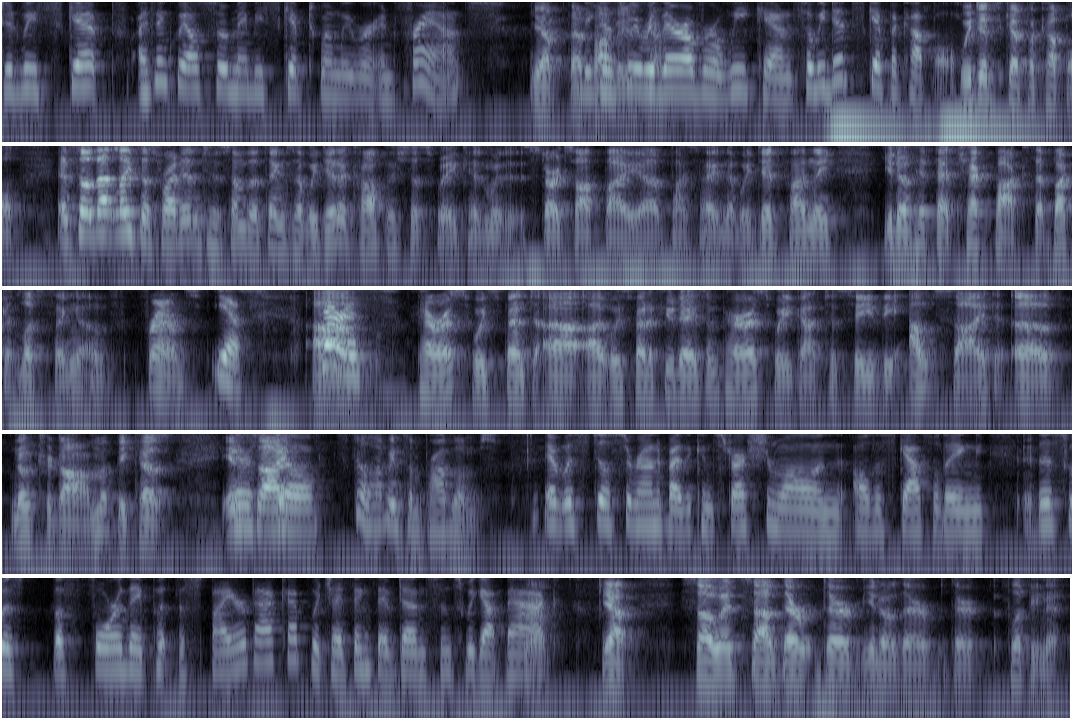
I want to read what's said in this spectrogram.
Did we skip? I think we also maybe skipped when we were in France Yep. That's because we were yeah. there over a weekend. So we did skip a couple. We did skip a couple, and so that leads us right into some of the things that we did accomplish this week. And it starts off by uh, by saying that we did finally, you know, hit that checkbox, that bucket list thing of France. Yes. Um, Paris. Paris. We spent uh, uh, we spent a few days in Paris. We got to see the outside of Notre Dame because inside still- still having some problems. It was still surrounded by the construction wall and all the scaffolding. This was before they put the spire back up, which I think they've done since we got back. Yeah. So it's uh, they're they're you know they're they're flipping it,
